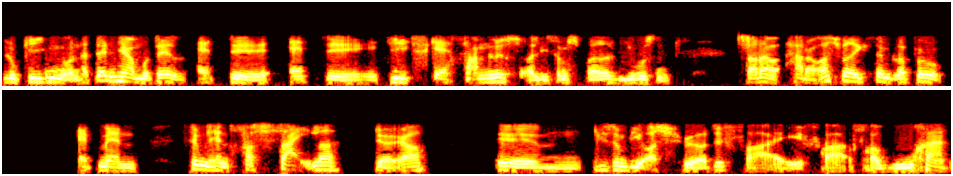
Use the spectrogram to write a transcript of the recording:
logikken under den her model, at, øh, at øh, de ikke skal samles og ligesom sprede virusen. Så der, har der også været eksempler på, at man simpelthen forsejler døre, øh, ligesom vi også hørte fra, øh, fra, fra Wuhan.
